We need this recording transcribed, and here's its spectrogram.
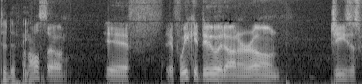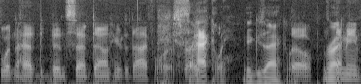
to defeat And it. also, if if we could do it on our own, Jesus wouldn't have had to been sent down here to die for us, right? exactly exactly So, Right. I mean,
